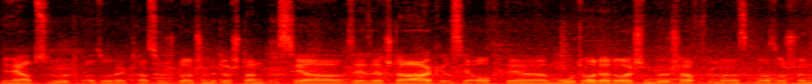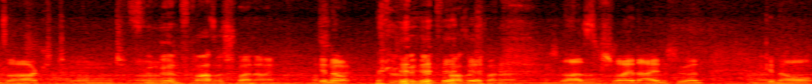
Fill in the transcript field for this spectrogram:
Ja, absolut. Also der klassische deutsche Mittelstand ist ja sehr, sehr stark, ist ja auch der Motor der deutschen Wirtschaft, wie man das immer so schön sagt. Und, Führen wir ein ähm, Phrasenschwein ein. Genau. Führen wir hier ein Phrasenschwein ein. Phrasenschwein einführen. Genau,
